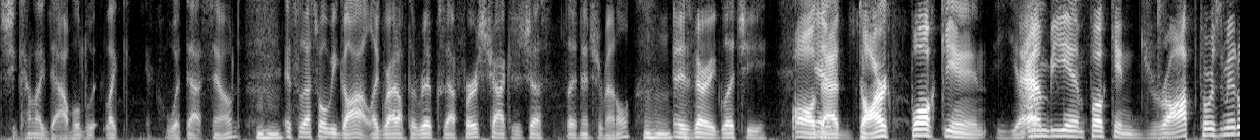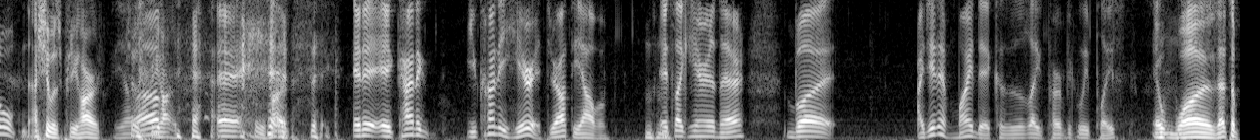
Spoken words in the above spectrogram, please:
she kind of like dabbled with like with that sound, Mhm. and so that's what we got like right off the rip because that first track is just an instrumental Mhm. and it's very glitchy. Oh, And- that dark fucking Yup. ambient fucking drop towards the middle. That shit was pretty hard. Shit was pretty hard. and, it's sick. and it, it kind of you kind of hear it throughout the album. Mhm. It's like here and there, but I didn't mind it because it was like perfectly placed It was. That's a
